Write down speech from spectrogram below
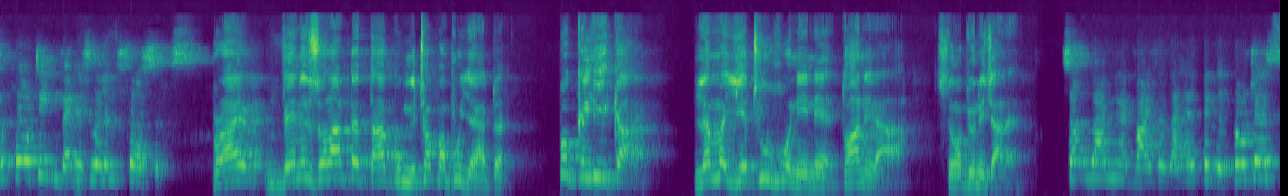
supporting Venezuelan forces. prime Venezuela တက်သားကူငီထောက်ပံ့ဖို့ရန်အတွက်ပုတ်ကလိကလက်မရထူးဖို့အနေနဲ့သွားနေတာ ဆိုတော့ပြောနေကြတယ် Some Wagner advisors are helping with protests.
